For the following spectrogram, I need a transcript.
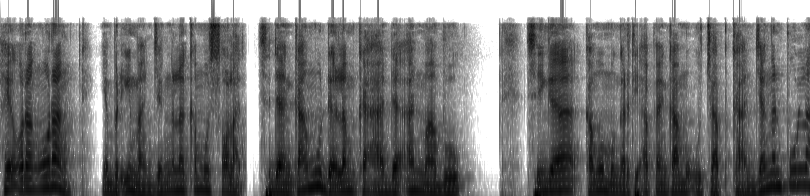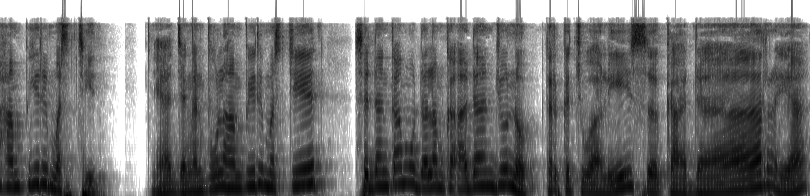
Hai orang-orang yang beriman, janganlah kamu sholat sedang kamu dalam keadaan mabuk sehingga kamu mengerti apa yang kamu ucapkan. Jangan pula hampiri masjid. Ya, jangan pula hampiri masjid sedang kamu dalam keadaan junub terkecuali sekadar ya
